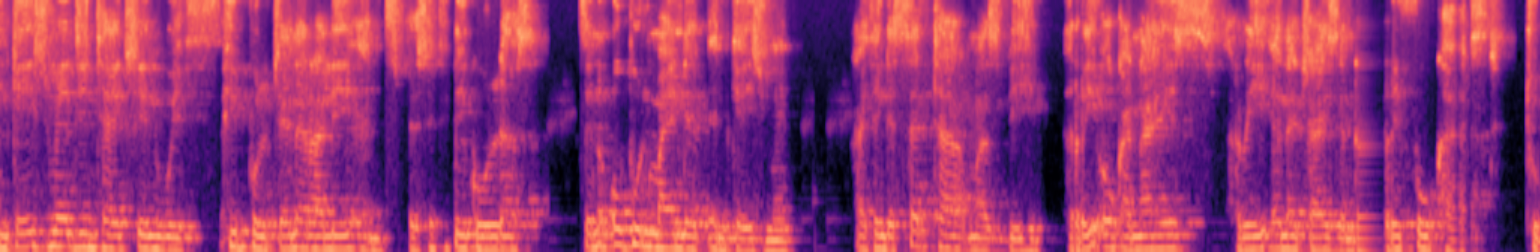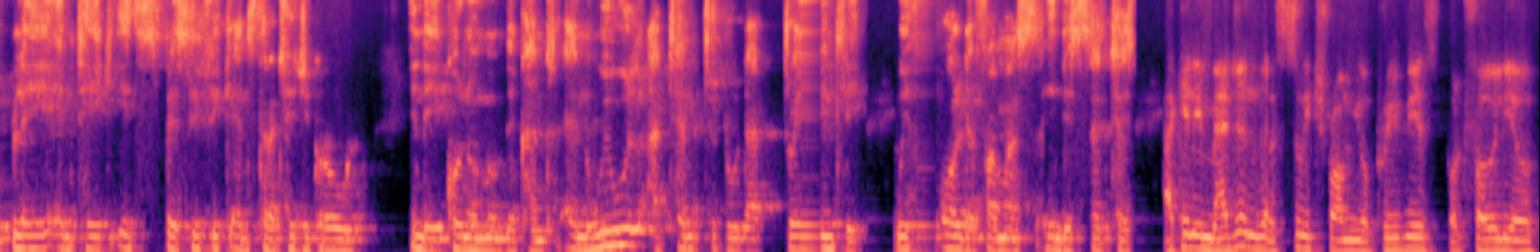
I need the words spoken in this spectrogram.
engagement, interaction with people generally and specific stakeholders, it's an open-minded engagement. I think the sector must be reorganized, re-energized, and refocused to play and take its specific and strategic role in the economy of the country. And we will attempt to do that jointly with all the farmers in this sector. I can imagine the switch from your previous portfolio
